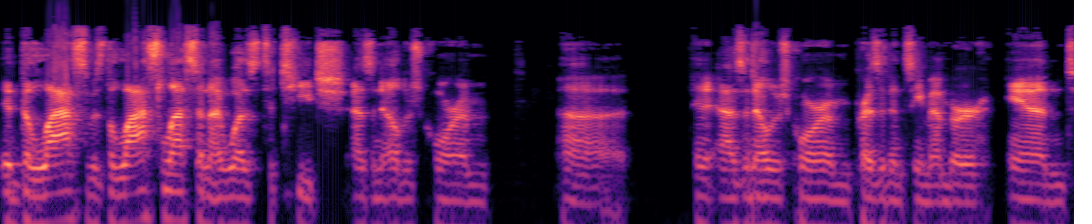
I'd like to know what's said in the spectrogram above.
It, the last was the last lesson I was to teach as an elders quorum, uh, as an elders quorum presidency member, and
